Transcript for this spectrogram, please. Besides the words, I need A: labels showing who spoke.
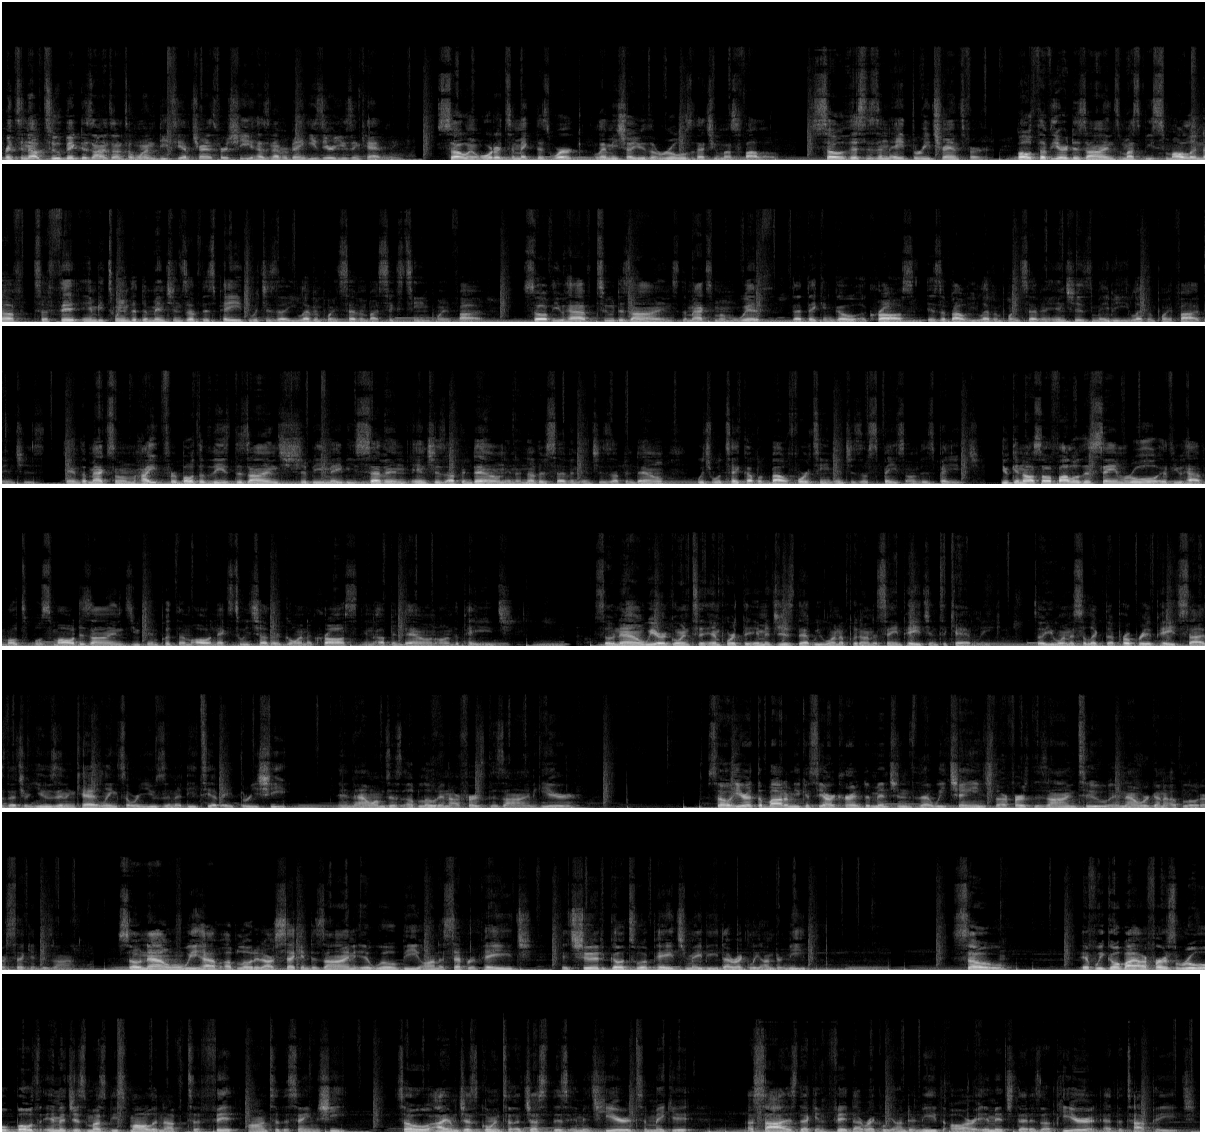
A: Printing out two big designs onto one DTF transfer sheet has never been easier using CADLink. So in order to make this work, let me show you the rules that you must follow. So this is an A3 transfer. Both of your designs must be small enough to fit in between the dimensions of this page, which is a 11.7 by 16.5. So if you have two designs, the maximum width that they can go across is about 11.7 inches, maybe 11.5 inches. And the maximum height for both of these designs should be maybe seven inches up and down and another seven inches up and down, which will take up about 14 inches of space on this page. You can also follow this same rule if you have multiple small designs. You can put them all next to each other going across and up and down on the page. So now we are going to import the images that we want to put on the same page into CADLink. So you want to select the appropriate page size that you're using in CADLink. So we're using a DTF A3 sheet. And now I'm just uploading our first design here. So here at the bottom, you can see our current dimensions that we changed our first design to, and now we're gonna upload our second design. So now when we have uploaded our second design, it will be on a separate page. It should go to a page maybe directly underneath. So if we go by our first rule, both images must be small enough to fit onto the same sheet. So I am just going to adjust this image here to make it a size that can fit directly underneath our image that is up here at the top page.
